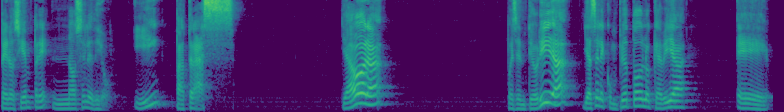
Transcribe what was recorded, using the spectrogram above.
pero siempre no se le dio. Y para atrás. Y ahora pues en teoría ya se le cumplió todo lo que había eh,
